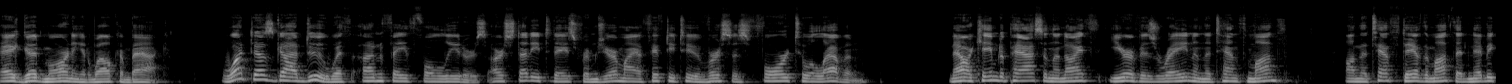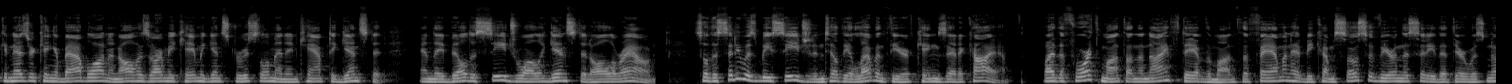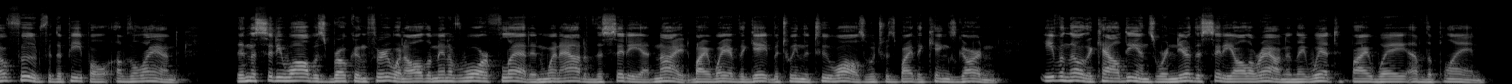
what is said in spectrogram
Hey, good morning and welcome back. What does God do with unfaithful leaders? Our study today is from Jeremiah 52, verses 4 to 11. Now it came to pass in the ninth year of his reign, in the tenth month, on the tenth day of the month, that Nebuchadnezzar, king of Babylon, and all his army came against Jerusalem and encamped against it. And they built a siege wall against it all around. So the city was besieged until the eleventh year of King Zedekiah. By the fourth month, on the ninth day of the month, the famine had become so severe in the city that there was no food for the people of the land. Then the city wall was broken through, and all the men of war fled and went out of the city at night by way of the gate between the two walls, which was by the king's garden, even though the Chaldeans were near the city all around, and they went by way of the plain.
